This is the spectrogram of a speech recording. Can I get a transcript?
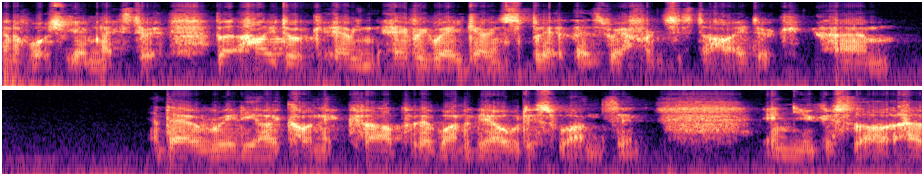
kind of watch a game next to it. But Hajduk, I mean, everywhere you go in Split, there's references to Hajduk. Um, and they're a really iconic club. They're one of the oldest ones in in Yugoslavia, uh,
